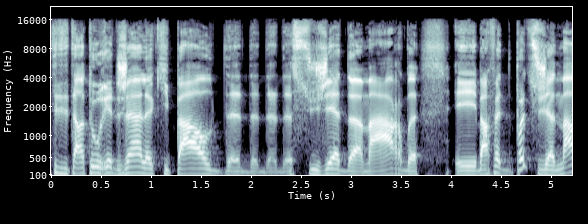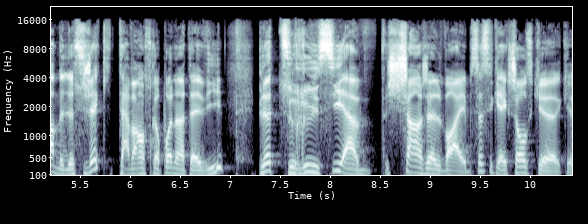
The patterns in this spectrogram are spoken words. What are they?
T'es entouré de gens là, qui parlent de, de, de, sujets de marde. Et ben, en fait, pas de sujets de marde, mais de sujets qui t'avancera pas dans ta vie. Puis là, tu réussis à changer le vibe. Ça, c'est quelque chose que, que-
